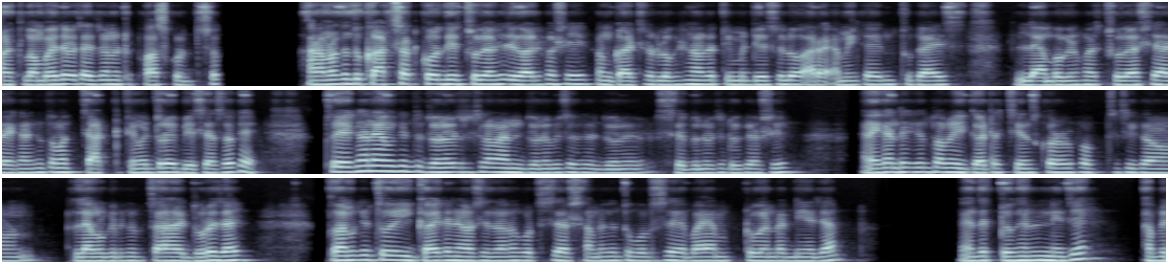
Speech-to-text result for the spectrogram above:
অনেক লম্বা হয়ে যাবে, তাই জন্য একটু ফাস্ট করে দিচ্ছ। আর আমরা কিন্তু কাট সাট করে দিয়ে চলে আসি গাড়ির পাশে, কারণ গাড়িটার লোকেশন আমাদের টিমে দিয়েছিল, আর আমি কিন্তু গাইস ল্যাম্বোগিনি ফার্স্ট চলে আসি, আর এখানে কিন্তু আমার চারটে টিমের ধরে বেশি আছে ওকে তো এখানে আমি কিন্তু জোনের ভিতরে ছিলাম আর জোনের ভিতরে জোনের, সে জোনের ভিতরে ঢুকে আসি। আর এখান থেকে কিন্তু আমি এই গাড়িটা চেঞ্জ করার ভাবতেছি, কারণ ল্যাম্বোগিনি কিন্তু তার ধরে যায়। তো আমি কিন্তু এই গাড়িটা নেওয়ার চিন্তা করতেছি আর সামনে কিন্তু বলতেছে, ভাই, আমি টোকেনটা নিয়ে যান। থেকে টোকেনটা নিয়ে যে আপনি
